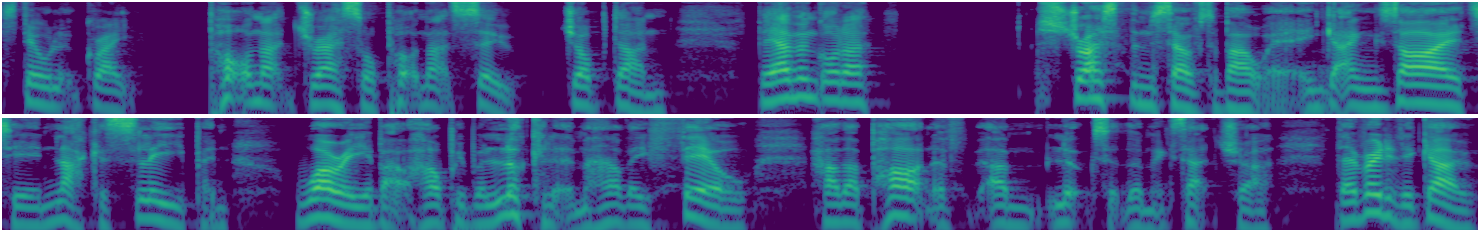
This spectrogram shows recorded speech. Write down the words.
still look great, put on that dress or put on that suit, job done. They haven't got to stress themselves about it and get anxiety and lack of sleep and worry about how people looking at them, how they feel, how their partner um, looks at them, etc. They're ready to go.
